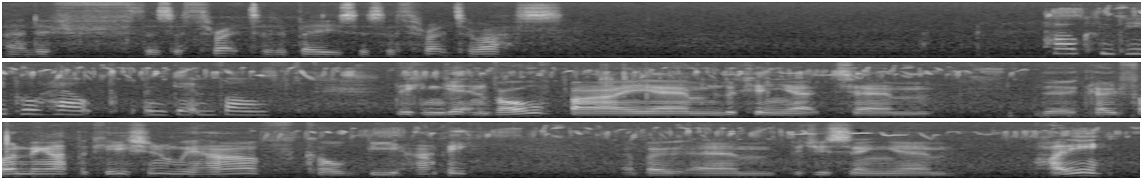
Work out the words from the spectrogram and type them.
and if there's a threat to the bees, there's a threat to us. How can people help and get involved? They can get involved by um, looking at um, the crowdfunding application we have called Bee Happy about um, producing um, honey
